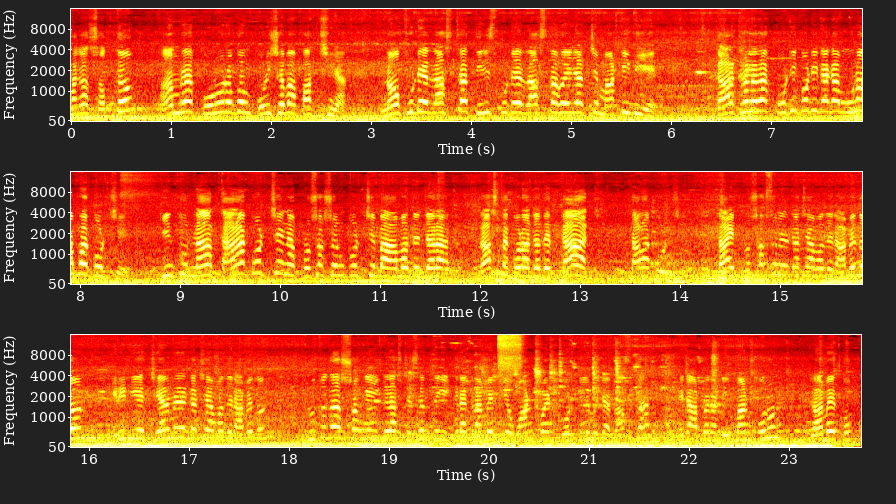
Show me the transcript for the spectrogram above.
থাকা সত্ত্বেও, আমরা কোনো রকম পরিষেবা পাচ্ছি না। ন ফুটের রাস্তা, তিরিশ ফুটের রাস্তা হয়ে যাচ্ছে মাটি দিয়ে। কারখানারা কোটি কোটি টাকা মুনাফা করছে। কিন্তু না তারা করছে না প্রশাসন করছে বা আমাদের যারা রাস্তা করা যাদের কাজ তারা করছে। তাই প্রশাসনের কাছে আমাদের আবেদন এডিডিএ চেয়ারম্যানের কাছে আমাদের আবেদন। দ্রুততার সঙ্গে ইকড়া স্টেশন থেকে ইকড়া গ্রামের যে ওয়ান পয়েন্ট ফোর কিলোমিটার রাস্তা এটা আপনারা নির্মাণ করুন। গ্রামের পক্ষ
